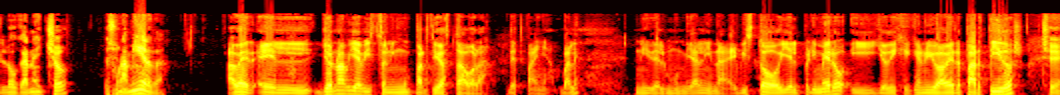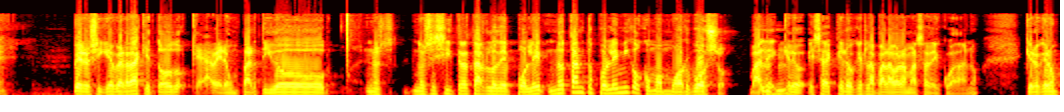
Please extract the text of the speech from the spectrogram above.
lo que han hecho es una mierda. A ver, el, yo no había visto ningún partido hasta ahora de España, ¿vale? Ni del Mundial ni nada. He visto hoy el primero y yo dije que no iba a haber partidos, Sí. pero sí que es verdad que todo, que a ver, un partido, no, no sé si tratarlo de polémico, no tanto polémico como morboso, ¿vale? Creo, esa creo que es la palabra más adecuada, ¿no? Creo que era un,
